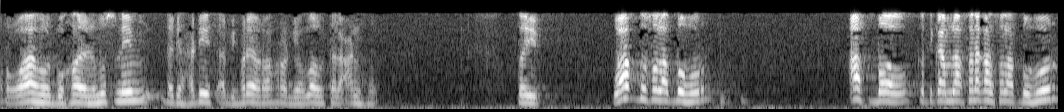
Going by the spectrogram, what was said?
Rawahu Bukhari Muslim dari hadis Abi Hurairah radhiyallahu taala anhu. Baik waktu sholat duhur afdol ketika melaksanakan sholat duhur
